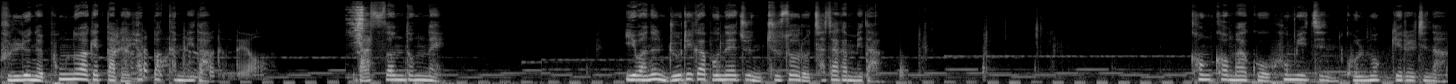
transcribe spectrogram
불륜을 폭로하겠다며 협박합니다. 낯선 동네. 이화는 루리가 보내준 주소로 찾아갑니다. 컴컴하고 후미진 골목길을 지나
